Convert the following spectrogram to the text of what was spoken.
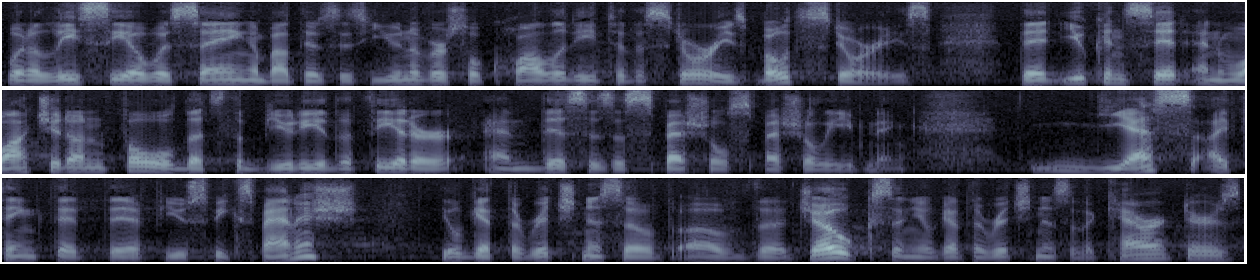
What Alicia was saying about there's this universal quality to the stories, both stories, that you can sit and watch it unfold. That's the beauty of the theater, and this is a special, special evening. Yes, I think that if you speak Spanish, you'll get the richness of, of the jokes and you'll get the richness of the characters.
